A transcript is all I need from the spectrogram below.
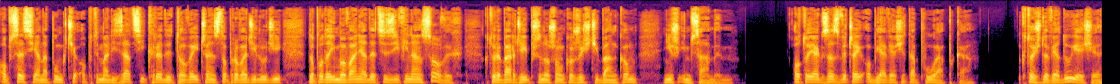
obsesja na punkcie optymalizacji kredytowej często prowadzi ludzi do podejmowania decyzji finansowych, które bardziej przynoszą korzyści bankom niż im samym. Oto jak zazwyczaj objawia się ta pułapka. Ktoś dowiaduje się,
